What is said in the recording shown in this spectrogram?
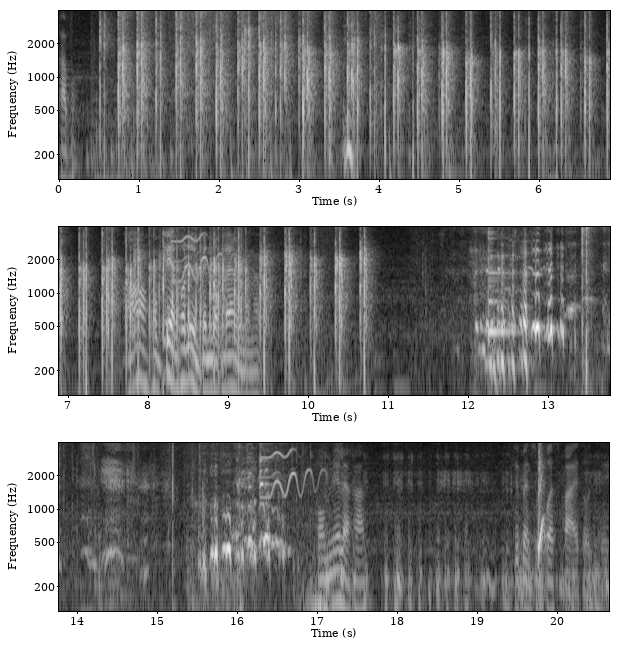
ครับผม อ๋อผมเปลี่ยนคนอื่นเป็นนกได้เหมือนกันครับ ผมนี่แหละครับ จะเป็นซูเปอร์สปายตัวจริง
